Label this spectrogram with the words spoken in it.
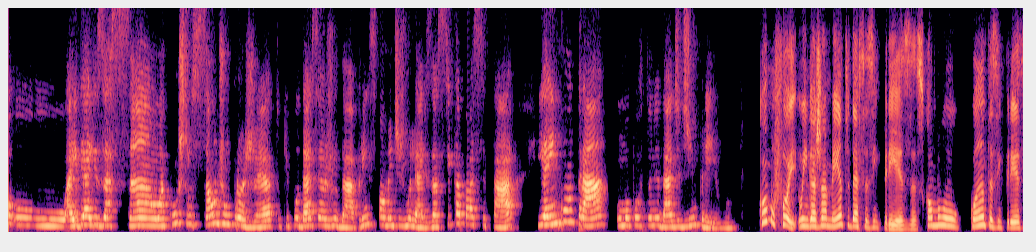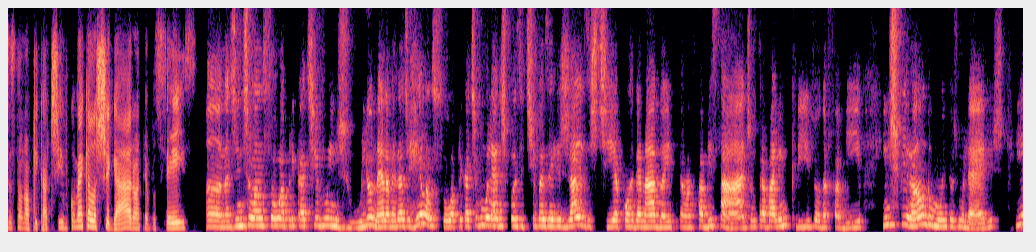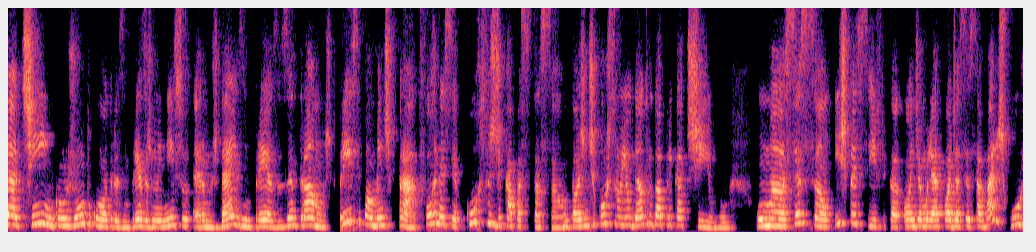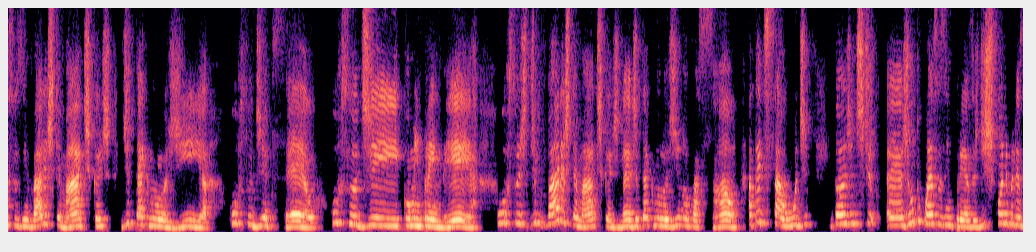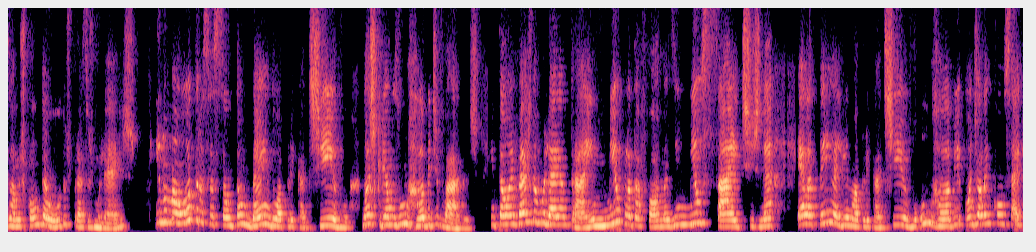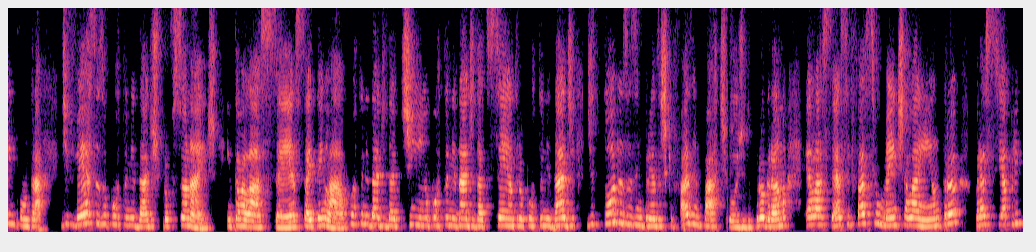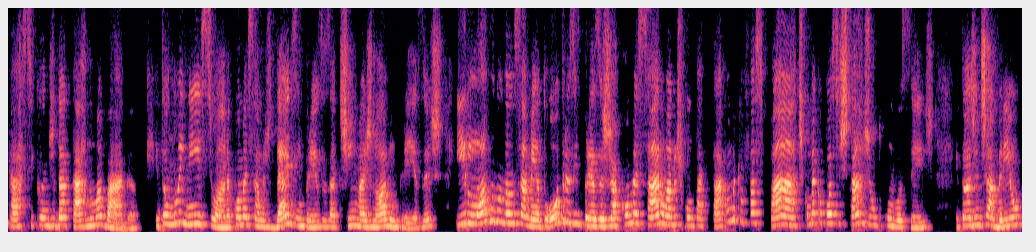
a idealização, a construção de um projeto que pudesse ajudar, principalmente as mulheres, a se capacitar e a encontrar uma oportunidade de emprego. Como foi o engajamento dessas empresas? Como quantas empresas estão no aplicativo? Como é que elas chegaram até vocês? Ana, a gente lançou o aplicativo em julho, né? Na verdade, relançou o aplicativo Mulheres Positivas, ele já existia, coordenado aí pela Fabi Saad, um trabalho incrível da Fabi, inspirando muitas mulheres. E a TIM, em conjunto com outras empresas, no início éramos 10 empresas, entramos principalmente para fornecer cursos de capacitação. Então, a gente construiu dentro do aplicativo uma sessão específica onde a mulher pode acessar vários cursos em várias temáticas de tecnologia, curso de Excel, curso de como empreender, cursos de várias temáticas, né, de tecnologia e inovação, até de saúde. Então, a gente, é, junto com essas empresas, disponibilizamos conteúdos para essas mulheres, e numa outra seção também do aplicativo, nós criamos um hub de vagas. Então, ao invés da mulher entrar em mil plataformas, em mil sites, né, ela tem ali no aplicativo um hub onde ela consegue encontrar diversas oportunidades profissionais. Então, ela acessa e tem lá oportunidade da TIM, oportunidade da Centro, oportunidade de todas as empresas que fazem parte hoje do programa. Ela acessa e facilmente ela entra para se aplicar, se candidatar numa vaga. Então, no início, Ana, começamos 10 empresas, a TIM mais 9 empresas, e logo no lançamento, outras empresas já começaram a nos contactar. Como é que eu faço parte? Como é que eu posso estar junto com vocês? Então, a gente abriu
